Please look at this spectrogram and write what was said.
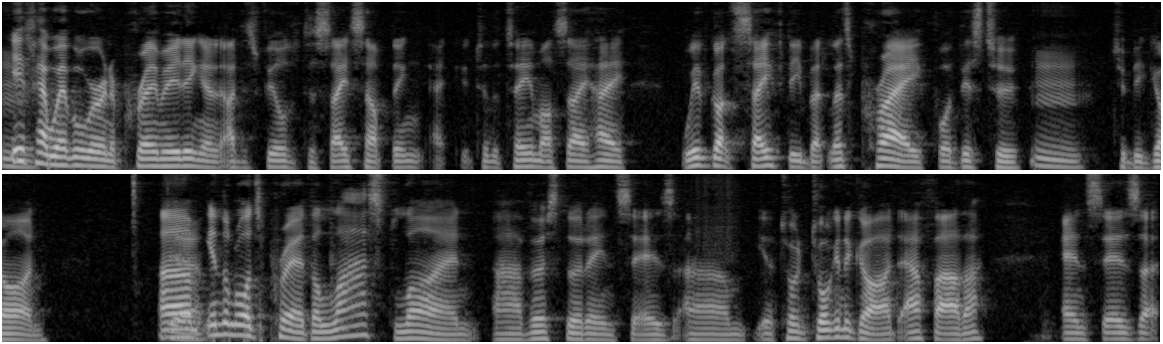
If, however, we're in a prayer meeting and I just feel to say something to the team, I'll say, "Hey, we've got safety, but let's pray for this to Mm. to be gone." Um, Yeah. In the Lord's Prayer, the last line, uh, verse thirteen says, um, "You know, talk, talking to God, our Father, and says uh,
